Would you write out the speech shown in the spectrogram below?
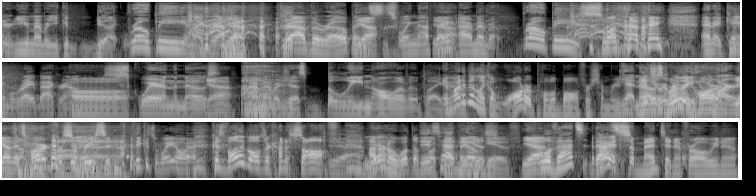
you remember you could do like ropey and like grab, grab the rope and swing that thing. I remember ropey swung that thing and it came right back around Oh. square in the nose. Yeah. I remember just bleeding all over the playground. It might have been like a water polo ball for some reason. Yeah, no, it's it's really really hard. hard. Yeah, that's It's hard hard for some ball, reason. I think it's way hard because volleyballs are kind of soft. Yeah. I don't know what the This fuck that had thing no is. give. Yeah, Well, that's- It probably had that's- cement in it for all we know.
